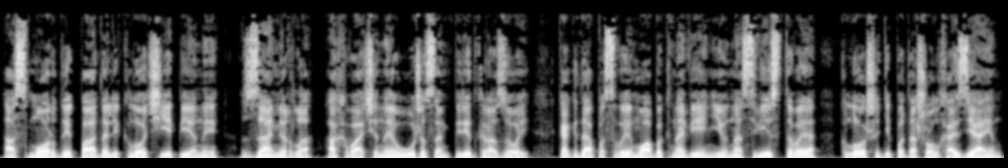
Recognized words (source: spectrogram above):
а с морды падали клочья пены, замерло, охваченное ужасом перед грозой, когда по своему обыкновению насвистывая, к лошади подошел хозяин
